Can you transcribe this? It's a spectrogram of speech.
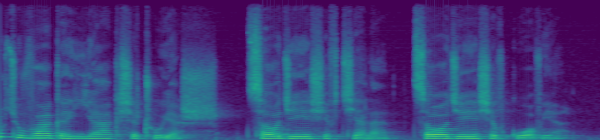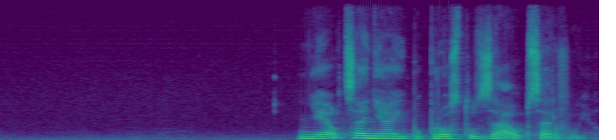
Zwróć uwagę, jak się czujesz, co dzieje się w ciele, co dzieje się w głowie. Nie oceniaj, po prostu zaobserwuj.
